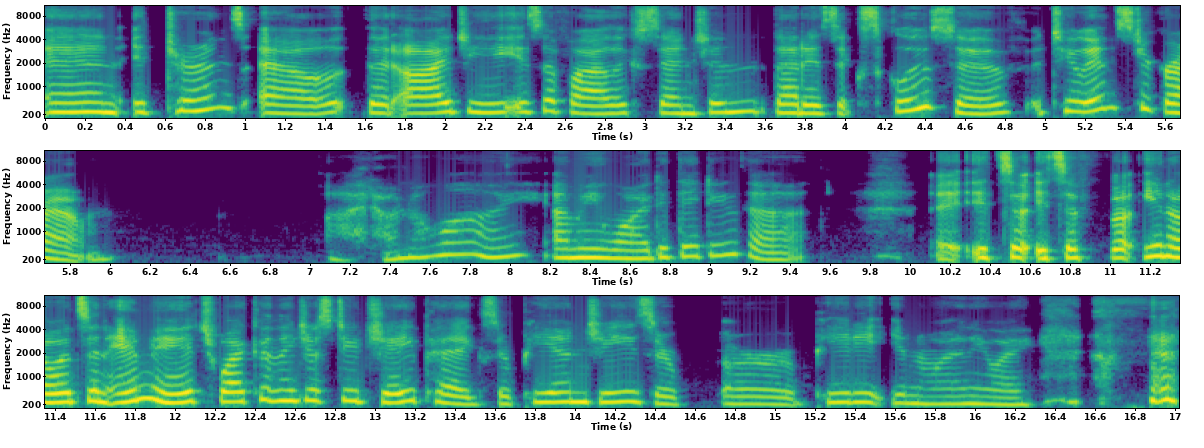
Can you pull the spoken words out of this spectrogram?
And it turns out that IG is a file extension that is exclusive to Instagram. I don't know why. I mean, why did they do that? it's a it's a you know it's an image why couldn't they just do jpegs or pngs or or pd you know anyway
